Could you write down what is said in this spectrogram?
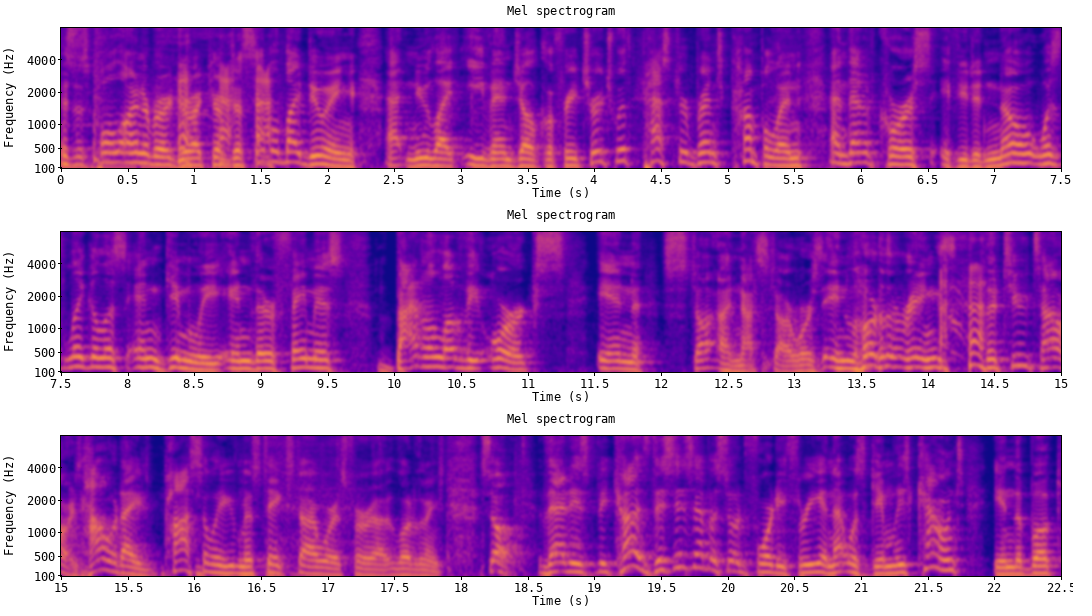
This is Paul Arneberg, Director of Disciple by Doing at New Life Evangelical Free Church with Pastor Brent Kumpelen. And that, of course, if you didn't know, was Legolas and Gimli in their famous Battle of the Orcs in Star, uh, not Star Wars, in Lord of the Rings, The Two Towers. How would I possibly mistake Star Wars for uh, Lord of the Rings? So that is because this is episode 43, and that was Gimli's count in the book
